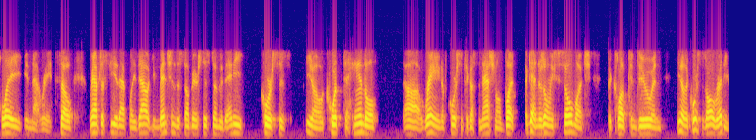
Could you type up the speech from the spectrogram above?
play in that rain. So we have to see how that plays out. You mentioned the SubAir system. If any course is, you know, equipped to handle uh, rain. Of course, it's Augusta National, but again, there's only so much the club can do, and you know the course is already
